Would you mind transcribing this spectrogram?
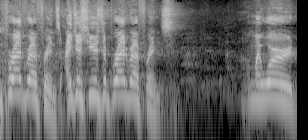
A bread reference. I just used a bread reference. Oh my word.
